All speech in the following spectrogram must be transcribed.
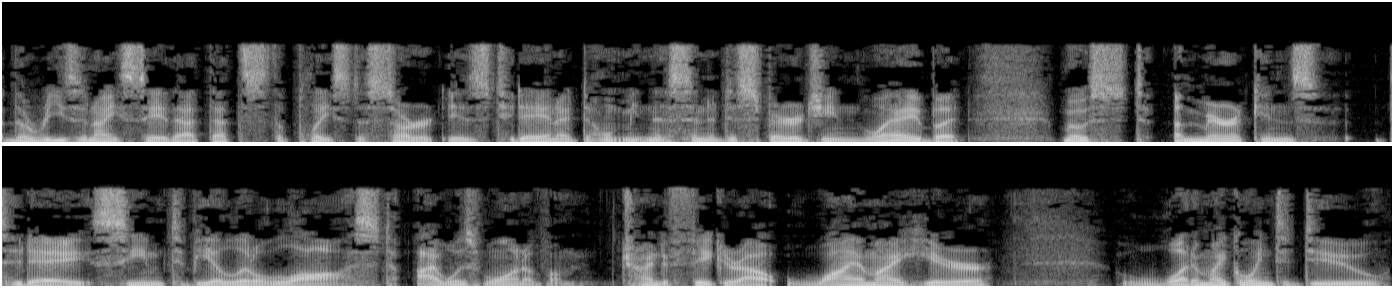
the reason I say that, that's the place to start is today, and I don't mean this in a disparaging way, but most Americans today seem to be a little lost. I was one of them, trying to figure out why am I here? What am I going to do?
